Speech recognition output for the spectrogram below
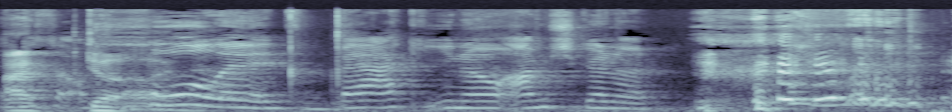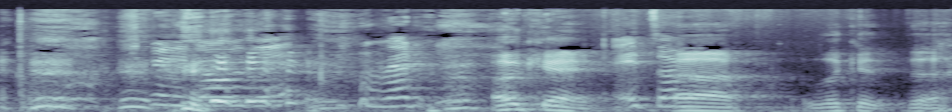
It I'm has a done. hole in its back. You know, I'm just gonna. just gonna go with it. Ready? Okay. It's a- Uh, look at the.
